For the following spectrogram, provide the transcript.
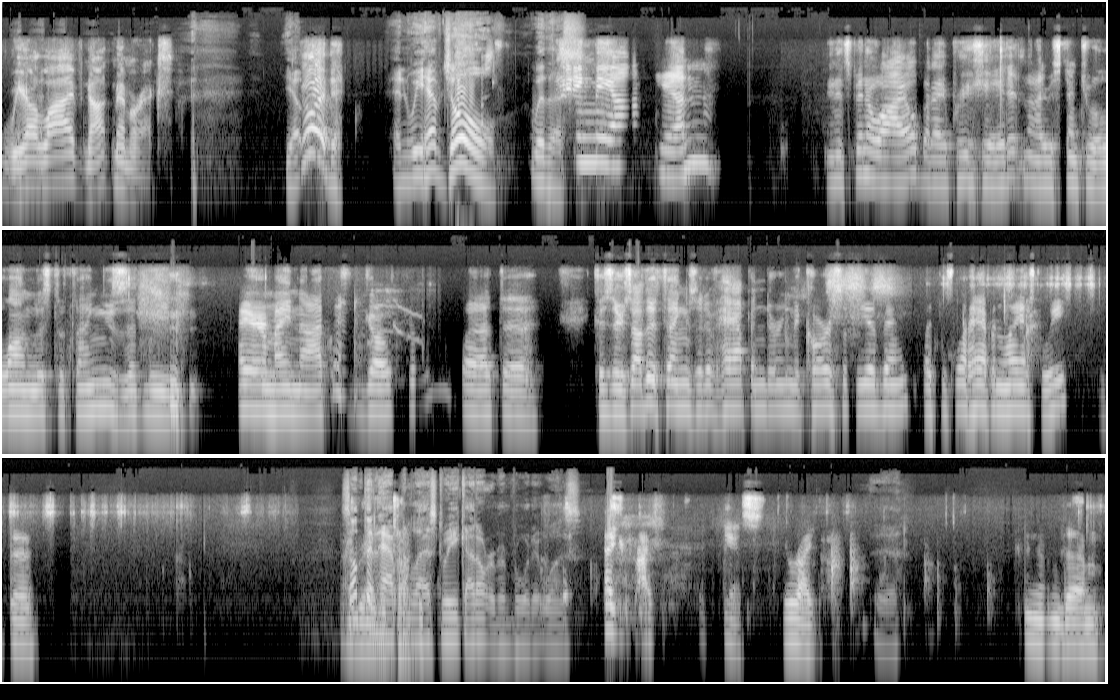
We are live, not Memorex. Yep. Good. And we have Joel with us. Getting me on again. And it's been a while, but I appreciate it. And I sent you a long list of things that we may or may not go through. But because there's other things that have happened during the course of the event, such as what happened last week. But, uh, Something happened last week. I don't remember what it was. Hey, I- yes, you're right. Yeah. And um,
